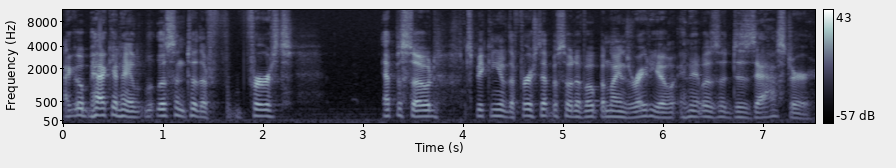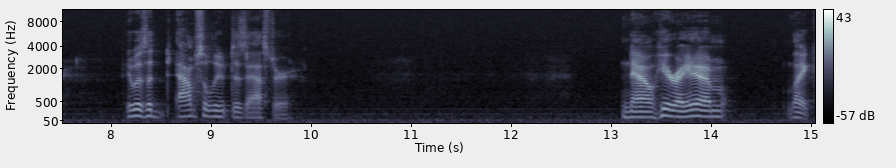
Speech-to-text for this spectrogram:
I go back and I listen to the f- first episode. Speaking of the first episode of Open Lines Radio, and it was a disaster. It was an absolute disaster. Now here I am, like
